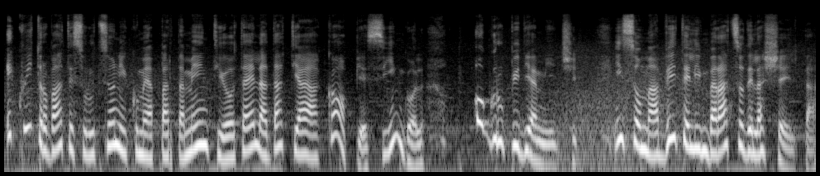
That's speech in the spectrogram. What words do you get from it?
e qui trovate soluzioni come appartamenti o hotel adatti a coppie, single o gruppi di amici. Insomma, avete l'imbarazzo della scelta.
